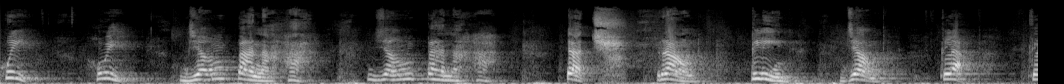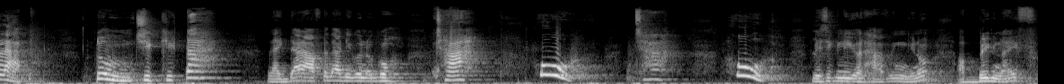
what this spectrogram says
Hui, hui. Jump and ha. Jump and ha. touch, round, clean, jump, clap, clap, tum chiki ta. Like that. After that, you're gonna go cha, hoo, cha, hoo. Basically, you're having you know a big knife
